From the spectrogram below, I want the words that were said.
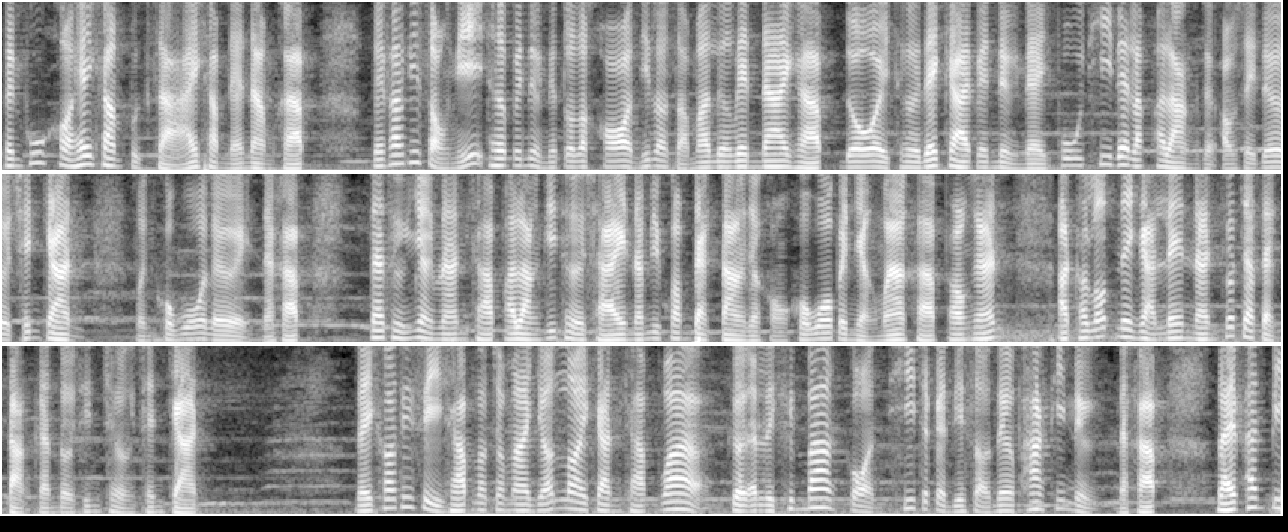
เป็นผู้คอยให้คำปรึกษาให้คำแนะนำครับ ในภาคที่ 2 นี้เธอเป็นหนึ่งในตัวละครที่เราสามารถเลือกเล่นได้ครับ โดยเธอได้กลายเป็นหนึ่งในผู้ที่ได้รับพลังจากเอาไซเดอร์เช่นกันเหมือนโคโบเลยนะครับแต่ถึงอย่างนั้นครับพลังที่เธอใช้นั้นมีความแตกต่างจากของโคโวเป็นอย่างมากครับ เพราะงั้นอัตรสในการเล่นนั้นก็จะแตกต่างกันโดยสิ้นเชิงเช่นกัน ในข้อทีสี่ 4 ครับ เราจะมาย้อนรอยกันครับว่าเกิดอะไรขึ้นบ้างก่อนที่จะเป็นดิสออเนอร์ภาคที่1นะครับหลายพันปี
